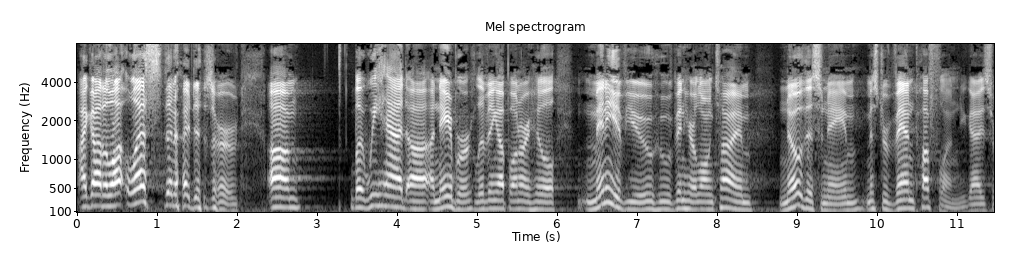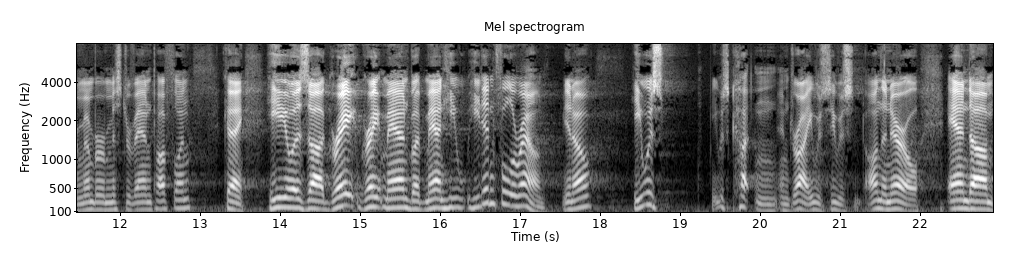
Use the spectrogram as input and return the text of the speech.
I got a lot less than I deserved. Um, but we had uh, a neighbor living up on our hill. Many of you who have been here a long time know this name, Mr. Van Pufflin. You guys remember Mr. Van Pufflin? Okay, he was a great, great man, but man, he, he didn't fool around, you know? He was, he was cut and, and dry. He was, he was on the narrow. And um,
